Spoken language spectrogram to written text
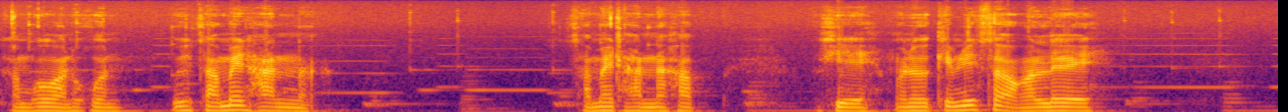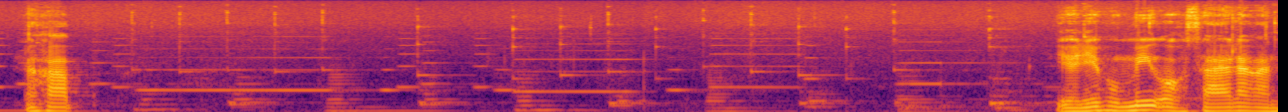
ซ้ำก่อนทุกคนอุ้ยซ้ำไม่ทันอะซ้ำไม่ทันนะครับโอเค มาดูเกมที่สองกันเลยนะครับ เดี๋ยวนี้ผมวิ่งออกซ้ายแล้วกัน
